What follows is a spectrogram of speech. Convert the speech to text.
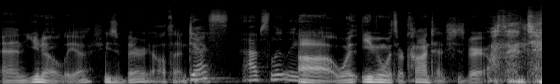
and you know Leah, she's very authentic. Yes, absolutely. Uh, with even with her content, she's very authentic.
